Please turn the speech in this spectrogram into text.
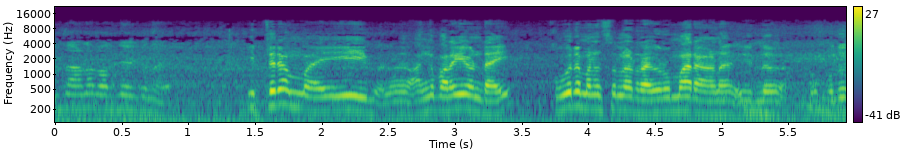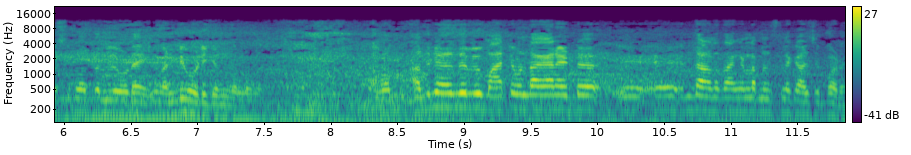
എന്നാണ് പറഞ്ഞേക്കുന്നത്. ഇത്തരം ഈ അങ്ങ് പറയുകയുണ്ടായി പൂര മനസ്സുള്ള ഡ്രൈവർമാരാണ് ഇന്ന് പൊതുസമൂഹത്തിലൂടെ വണ്ടി ഓടിക്കുന്നുള്ളത് അപ്പം അതിന് എന്തെങ്കിലും മാറ്റം ഉണ്ടാകാനായിട്ട് എന്താണ് താങ്കളുടെ മനസ്സിലെ കാഴ്ചപ്പാട്?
